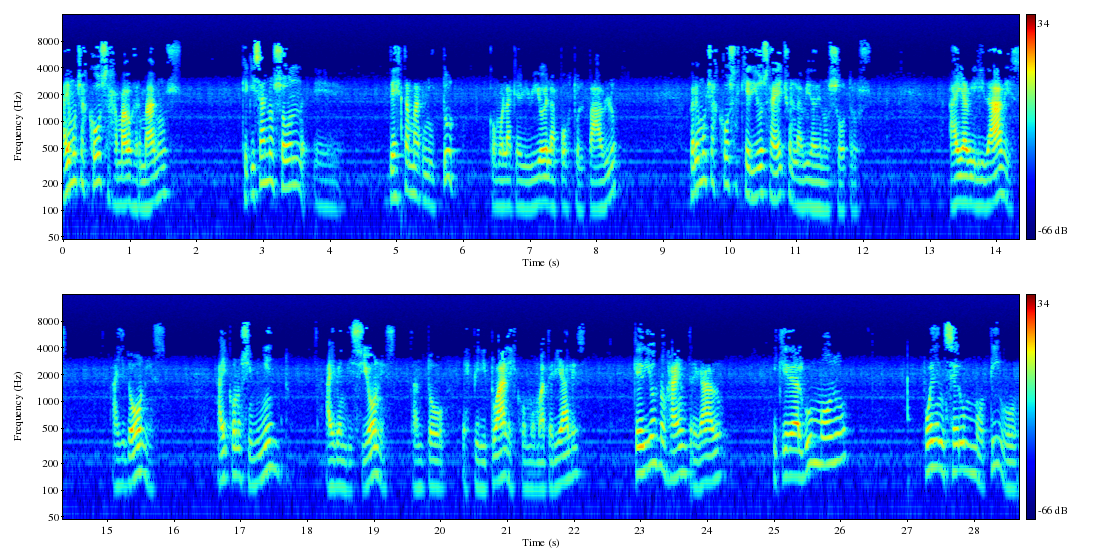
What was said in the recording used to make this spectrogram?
Hay muchas cosas, amados hermanos, que quizás no son eh, de esta magnitud como la que vivió el apóstol Pablo, pero hay muchas cosas que Dios ha hecho en la vida de nosotros. Hay habilidades, hay dones, hay conocimiento, hay bendiciones, tanto espirituales como materiales, que Dios nos ha entregado y que de algún modo pueden ser un motivo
